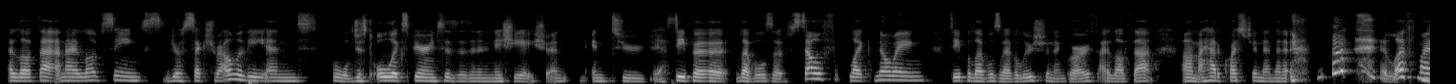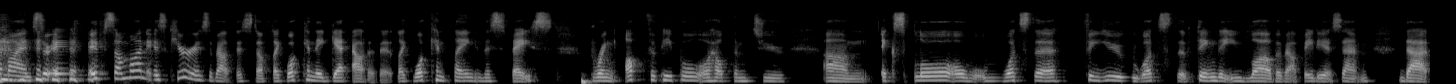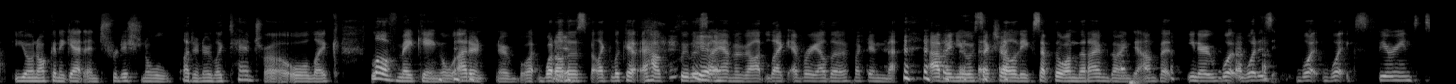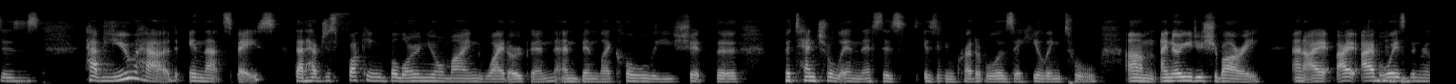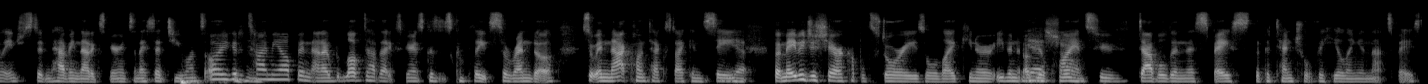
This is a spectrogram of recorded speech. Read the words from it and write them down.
I love that. And I love seeing your sexuality and well, just all experiences as an initiation into yes. deeper levels of self, like knowing deeper levels of evolution and growth. I love that. Um, I had a question and then it it left my mind. So if, if someone is curious about this stuff, like what can they get out of it? Like what can playing in this space bring up for people or help them to um, explore or what's the for you what's the thing that you love about bdsm that you're not going to get in traditional i don't know like tantra or like love making or i don't know what, what yeah. others but like look at how clueless yeah. i am about like every other fucking avenue of sexuality except the one that i'm going down but you know what what is what what experiences have you had in that space that have just fucking blown your mind wide open and been like holy shit the potential in this is is incredible as a healing tool. Um, I know you do shibari, and I, I have mm-hmm. always been really interested in having that experience. And I said to you once, "Oh, you're going to mm-hmm. tie me up," and, and I would love to have that experience because it's complete surrender. So in that context, I can see. Yeah. But maybe just share a couple stories, or like you know, even of yeah, your sure. clients who've dabbled in this space, the potential for healing in that space.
